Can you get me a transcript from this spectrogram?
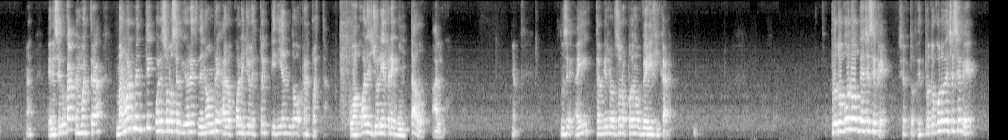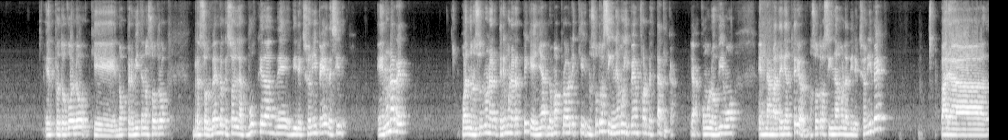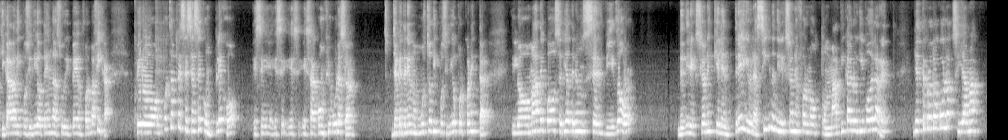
¿Ya? nslookup me muestra manualmente cuáles son los servidores de nombre a los cuales yo le estoy pidiendo respuesta o a cuáles yo le he preguntado algo. Entonces ahí también nosotros podemos verificar. Protocolo de HCP, ¿cierto? El protocolo de HCP, el protocolo que nos permite a nosotros resolver lo que son las búsquedas de dirección IP, es decir, en una red, cuando nosotros tenemos una red pequeña, lo más probable es que nosotros asignemos IP en forma estática, ¿ya? como lo vimos en la materia anterior. Nosotros asignamos la dirección IP para que cada dispositivo tenga su IP en forma fija. Pero muchas veces se hace complejo esa configuración, ya que tenemos muchos dispositivos por conectar y lo más adecuado sería tener un servidor de direcciones que le entregue o le asigne direcciones en forma automática al equipo de la red. Y este protocolo se llama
